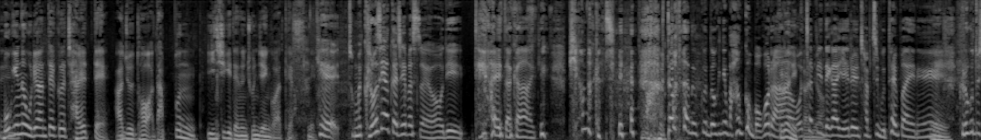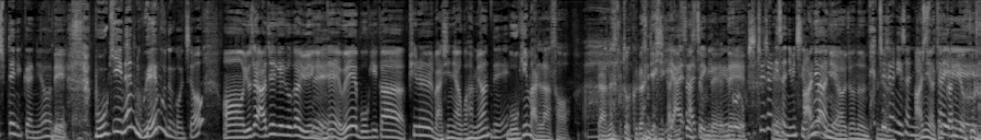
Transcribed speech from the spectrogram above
네. 모기는 우리한테 그 잘 때 아주 더 나쁜 인식이 되는 존재인 것 같아요. 네. 이렇게 정말 그런 생각까지 해봤어요. 어디 대야에다가 이렇게 피 한 바가지 떠나놓고 너 그냥 마음껏 먹어라. 아. 그러니까요. 어차피 내가 얘를 잡지 못할 바에는 그러고도 싶다니까요. 네. 네. 모기는 왜 무는 거죠? 어, 요새 아재 개그가 유행인데 왜 모기가 피를 마시냐고 하면 네. 목이 말라서라는 또 그런 얘기가 이 아- 있었는데 개그. 혹시 최전 이사님이 지은 아니 거 아니에요? 아니에요. 저는 최전 이사님 아니요. 스타일의- 객관적으로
